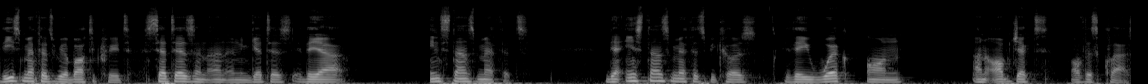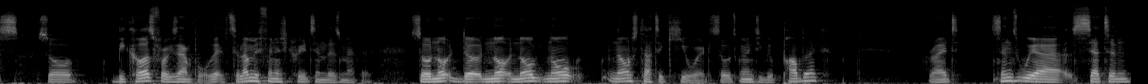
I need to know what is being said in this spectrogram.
these methods we're about to create, setters and, and, and getters, they are instance methods. They're instance methods because they work on an object of this class. So because for example, let, so let me finish creating this method. So no the, no no no no static keyword. So it's going to be public, right? since we are setting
